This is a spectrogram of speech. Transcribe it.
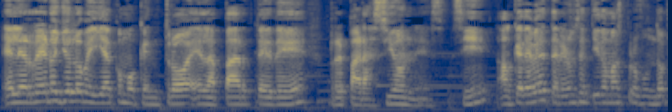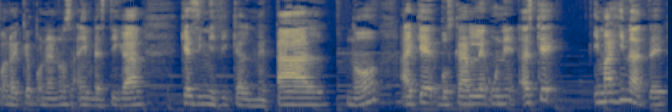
El herrero yo lo veía como que entró en la parte de reparaciones, ¿sí? Aunque debe de tener un sentido más profundo, pero hay que ponernos a investigar qué significa el metal, ¿no? Hay que buscarle un... Es que, imagínate,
